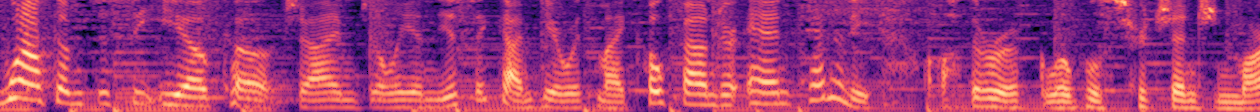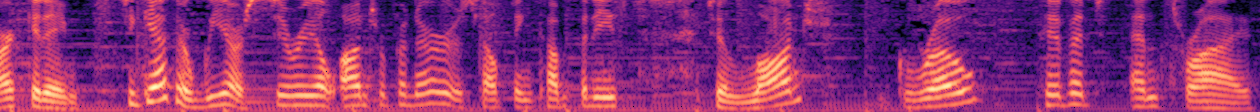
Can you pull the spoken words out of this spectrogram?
Welcome to CEO Coach. I'm Gillian Muessig. I'm here with my co founder, Anne Kennedy, author of Global Search Engine Marketing. Together, we are serial entrepreneurs helping companies to launch, grow, pivot, and thrive.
